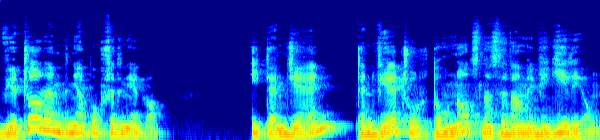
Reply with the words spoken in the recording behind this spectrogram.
wieczorem dnia poprzedniego. I ten dzień, ten wieczór, tą noc nazywamy Wigilią.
